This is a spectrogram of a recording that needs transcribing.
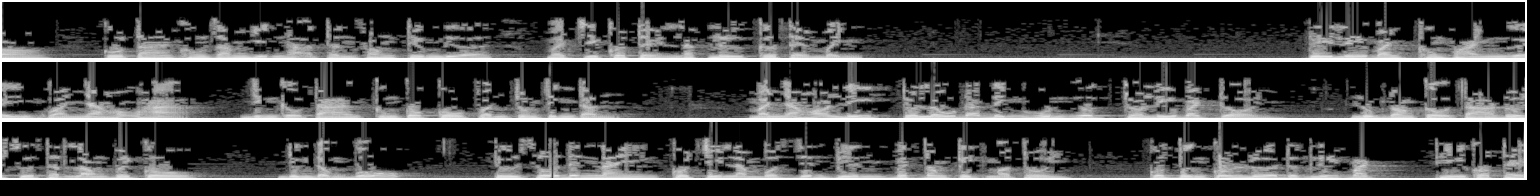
đó, Cô ta không dám nhìn Hạ Thần Phong thêm nữa, Mà chỉ có thể lắc lư cơ thể mình. Tuy Lý Bách không phải người của nhà hậu hạ, Nhưng cậu ta cũng có cổ phần trong tinh thần. Mà nhà họ Lý từ lâu đã định hôn ước cho Lý Bách rồi. Lúc đó cậu ta đối xử thật lòng với cô. Nhưng đồng vũ, Từ xưa đến nay cô chỉ là một diễn viên biết đóng kịch mà thôi. Cô tưởng cô lừa được Lý Bách Thì có thể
